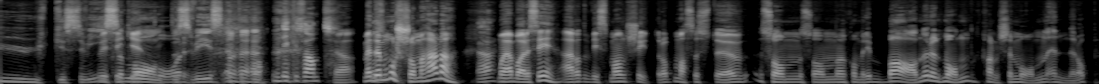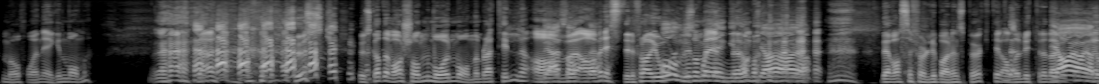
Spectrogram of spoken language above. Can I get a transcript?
ukevis og år. månedsvis etterpå. Ikke sant? Ja. Men det morsomme her, da, Ja. må jeg bare si, er at hvis man skyter opp masse støv som, som kommer i bane rundt månen, kanskje månen ender opp med å få en egen måne. Husk, husk at det var sånn vår måne ble til, av, sant, av rester fra jorden. Som endte- Ja, ja, ja. Det var selvfølgelig bare en spøk til alle lyttere der Ja, ute,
